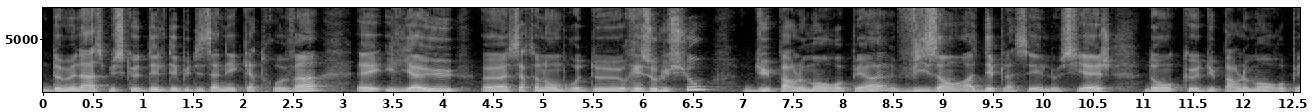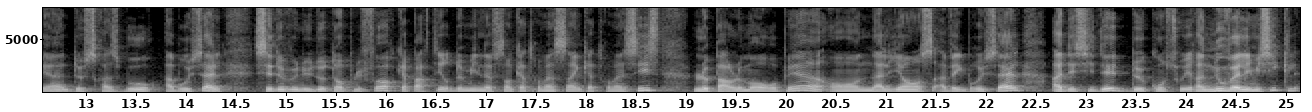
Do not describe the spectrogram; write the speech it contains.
de menaces, puisque dès le début des années 80, eh, il y a eu euh, un certain nombre de résolutions du Parlement européen visant à déplacer le siège donc euh, du Parlement européen de Strasbourg à Bruxelles. C'est devenu d'autant plus fort qu'à partir de 1985-86, le Parlement européen, en alliance avec Bruxelles, a décidé de construire un nouvel hémicycle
